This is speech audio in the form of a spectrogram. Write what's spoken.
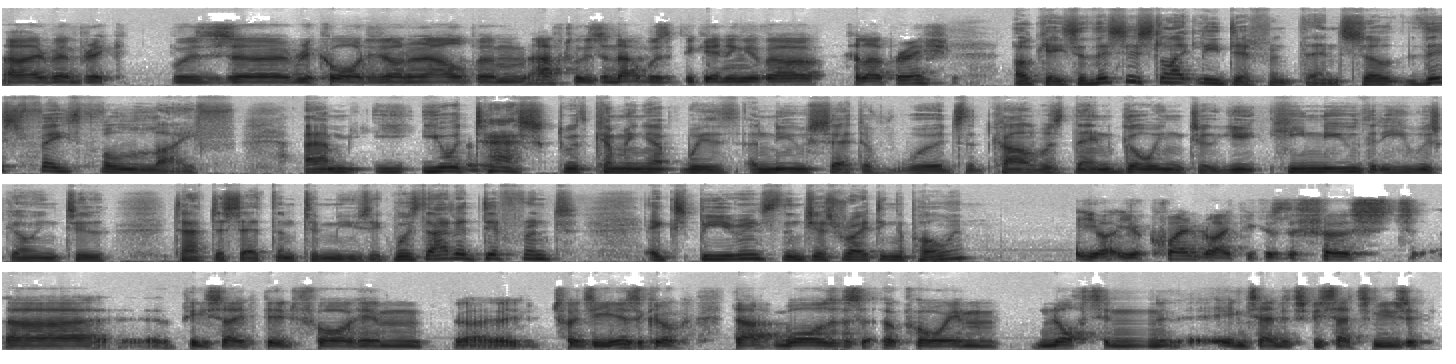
I remember it was uh, recorded on an album afterwards, and that was the beginning of our collaboration. Okay, so this is slightly different then. So, this faithful life, um, you were tasked with coming up with a new set of words that Karl was then going to. You, he knew that he was going to to have to set them to music. Was that a different experience than just writing a poem? You're, you're quite right because the first uh, piece I did for him uh, 20 years ago that was a poem not in, intended to be set to music.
